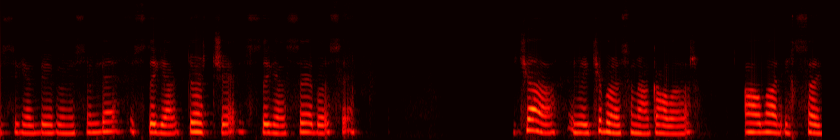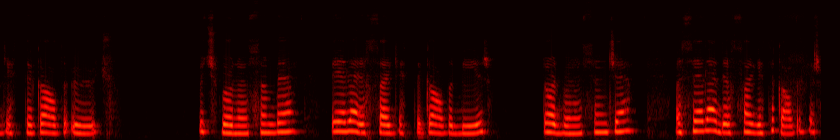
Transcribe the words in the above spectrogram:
üstə gəl B bölünsün B üstə gəl. 4C üstə gəl C böl C. 2A 2 bölünsün A qalır. A'lar ixtisar getdi qaldı 3. 3 bölünsün B. B'lər ixtisar getdi qaldı 1. 4 bölünsün C. Və C'lər də ixtisar getdi qaldı 1.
